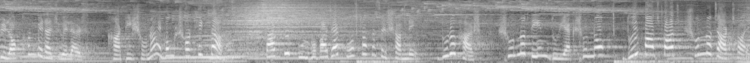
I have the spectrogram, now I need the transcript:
শ্রী লক্ষণ বেড়া জুয়েলার্স খাঁটি সোনা এবং সঠিক দাম। কাকদ্বীপ পূর্ব বাজার পোস্ট অফিসের সামনে, দূরভাষ শূন্য তিন দুই এক শূন্য দুই পাঁচ পাঁচ শূন্য চার ছয়।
